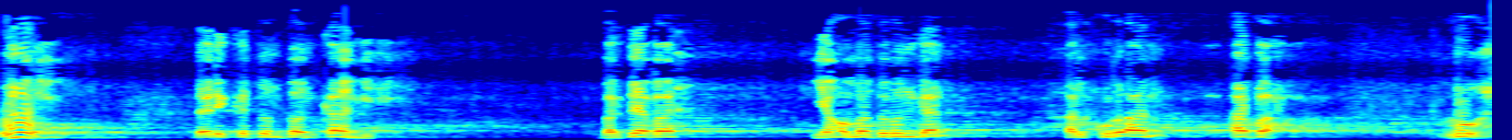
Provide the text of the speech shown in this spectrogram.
Ruh dari ketentuan kami. Berarti apa? Yang Allah turunkan? Al-Quran? Apa? Ruh.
